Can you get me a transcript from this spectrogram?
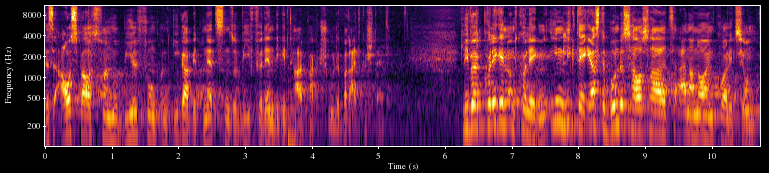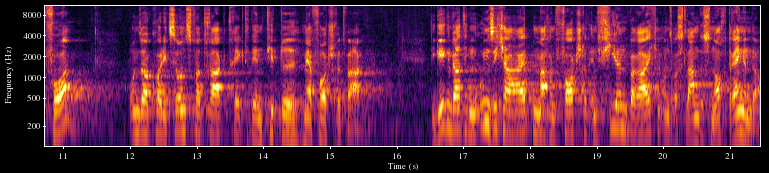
des Ausbaus von Mobilfunk- und Gigabit-Netzen sowie für den Digitalpakt Schule bereitgestellt. Liebe Kolleginnen und Kollegen, Ihnen liegt der erste Bundeshaushalt einer neuen Koalition vor. Unser Koalitionsvertrag trägt den Titel Mehr Fortschritt wagen. Die gegenwärtigen Unsicherheiten machen Fortschritt in vielen Bereichen unseres Landes noch drängender.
